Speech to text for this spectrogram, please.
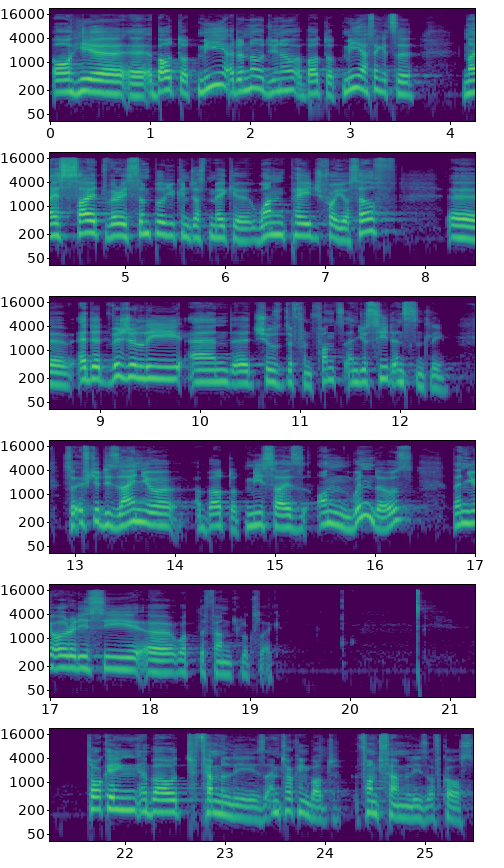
Or here, uh, about.me. I don't know. Do you know about.me? I think it's a nice site, very simple. You can just make a one page for yourself, uh, edit visually, and uh, choose different fonts, and you see it instantly. So if you design your about.me size on Windows, then you already see uh, what the font looks like. Talking about families, I'm talking about font families, of course.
